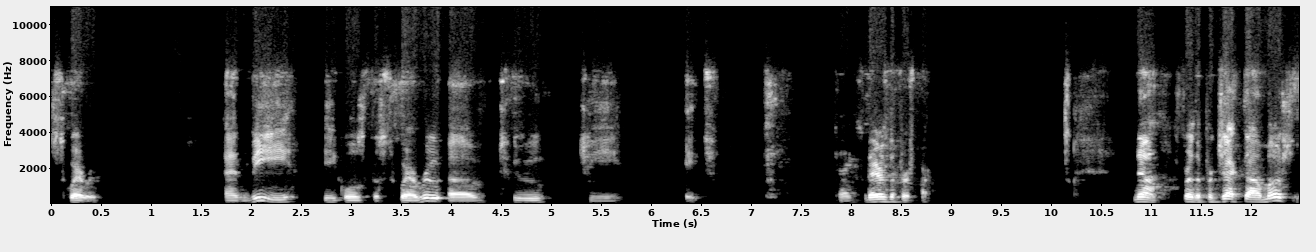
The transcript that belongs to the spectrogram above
square root. And v equals the square root of 2gh. Okay, so there's the first part. Now, for the projectile motion,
